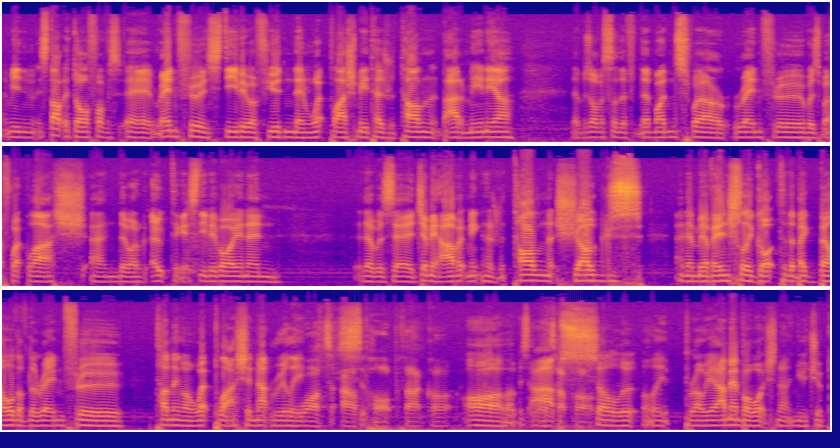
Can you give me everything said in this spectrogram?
I mean, it started off with uh, Renfrew and Stevie were feuding, then Whiplash made his return at BarraMania. There was obviously the, the months where Renfrew was with Whiplash and they were out to get Stevie Boy, and then there was uh, Jimmy Havoc making his return at Shugs, and then we eventually got to the big build of the Renfrew turning on Whiplash, and that really What a s- pop that got. Oh, it was What absolutely brilliant. I remember watching that on YouTube.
